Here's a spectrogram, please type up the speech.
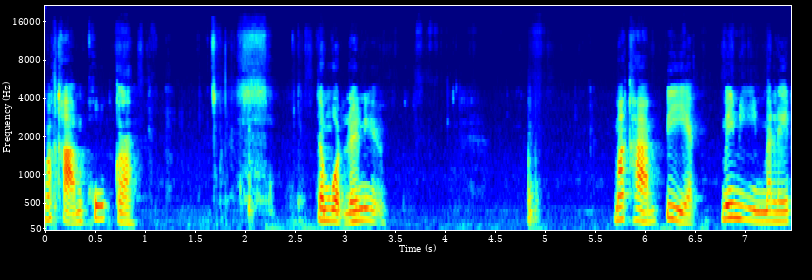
มะขามคุกอะจะหมดเลยเนี่ยมะขามเปียก ไม่มีเมล็ด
